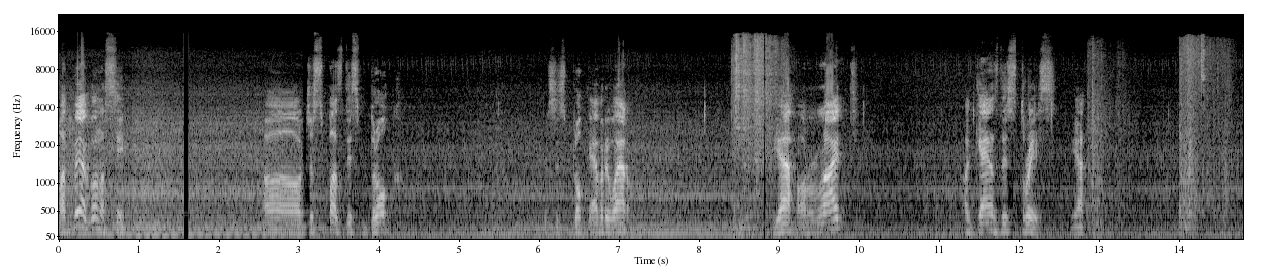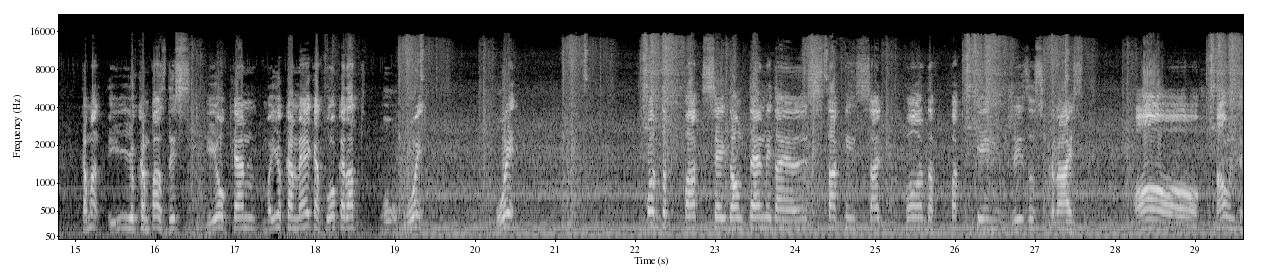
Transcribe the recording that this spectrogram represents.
But we are gonna see. Uh, just pass this block this is block everywhere. Yeah, alright. Against these trees. Yeah. Come on, you can pass this. You can you can make it. Look at that. Oh, wait. Wait. For the fuck's sake, don't tell me that I'm stuck inside. For the fucking Jesus Christ. Oh, how in the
